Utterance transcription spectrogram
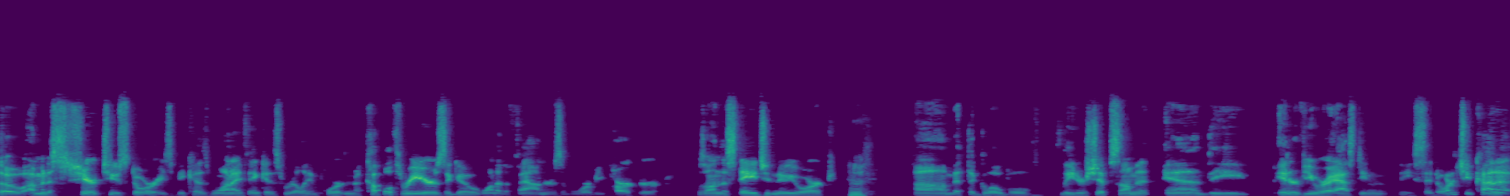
So I'm going to share two stories because one I think is really important. A couple three years ago, one of the founders of Warby Parker was on the stage in New York hmm. um, at the Global Leadership Summit, and the interviewer asked him. He said, "Aren't you kind of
